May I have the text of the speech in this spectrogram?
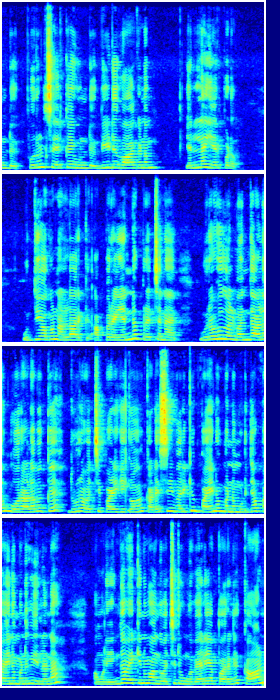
உண்டு பொருள் சேர்க்கை உண்டு வீடு வாகனம் எல்லாம் ஏற்படும். உத்தியோகம் நல்லா இருக்குது அப்புறம் என்ன பிரச்சனை? உறவுகள் வந்தாலும் ஓரளவுக்கு தூரம் வச்சு பழகிக்கோங்க. கடைசி வரைக்கும் பயணம் பண்ண முடிஞ்சால் பயணம் பண்ணுங்க. இல்லைன்னா அவங்கள எங்கே வைக்கணுமோ அங்கே வச்சுட்டு உங்கள் வேலையை பாருங்கள் கால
